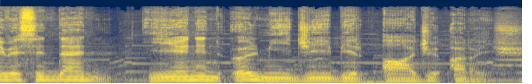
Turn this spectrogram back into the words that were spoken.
Meyvesinden yiyenin ölmeyeceği bir ağacı arayış.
